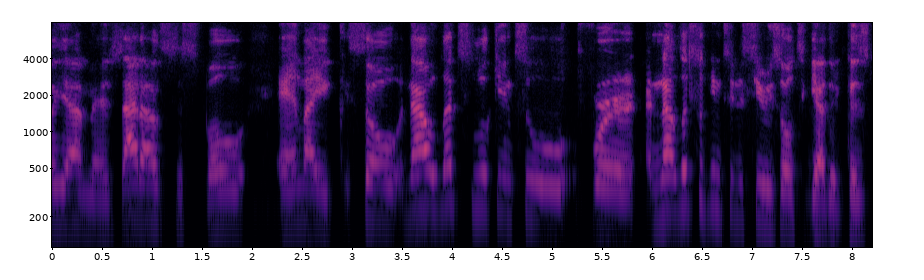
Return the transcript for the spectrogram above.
yeah, man. Shout outs to Spo and like so now let's look into for now let's look into the series altogether because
